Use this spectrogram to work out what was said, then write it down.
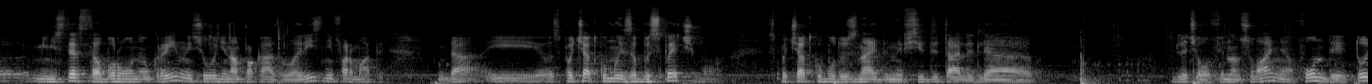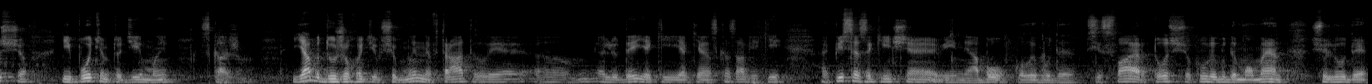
е, Міністерство оборони України сьогодні нам показувало різні формати. Да, і спочатку ми забезпечимо, спочатку будуть знайдені всі деталі для для цього фінансування, фонди тощо, і потім тоді ми скажемо. Я би дуже хотів, щоб ми не втратили е, людей, які, як я сказав, які е, після закінчення війни, або коли буде сісфаєр, тощо, коли буде момент, що люди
